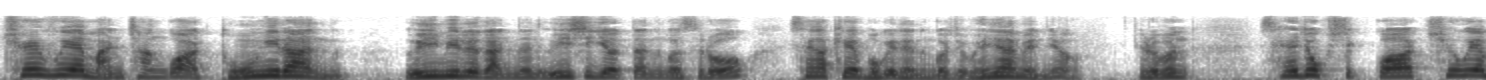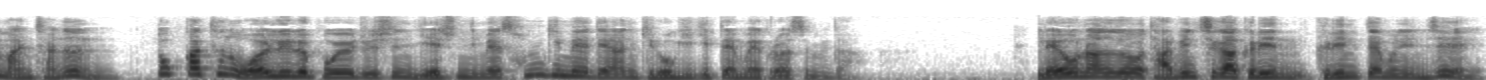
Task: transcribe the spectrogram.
최후의 만찬과 동일한 의미를 갖는 의식이었다는 것으로 생각해 보게 되는 거죠. 왜냐하면요. 여러분, 세족식과 최후의 만찬은 똑같은 원리를 보여주신 예수님의 섬김에 대한 기록이기 때문에 그렇습니다. 레오나르도 다빈치가 그린 그림 때문인지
